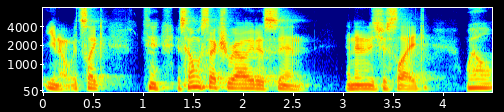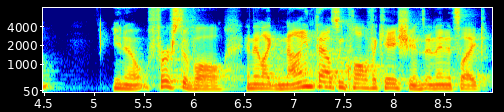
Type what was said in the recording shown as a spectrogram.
you know it's like is homosexuality a sin. And then it's just like well you know, first of all, and then like 9,000 qualifications, and then it's like,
